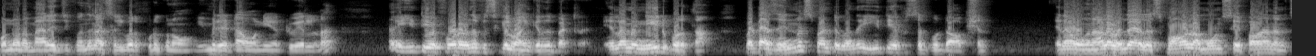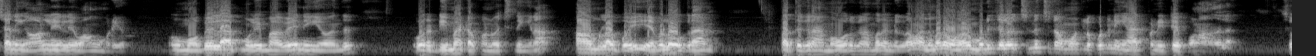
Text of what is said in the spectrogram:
பொண்ணோட மேரேஜுக்கு வந்து நான் சில்வர் கொடுக்கணும். இமீடியட்டாக ஒன் இயர் டூ இயர்லனா இடிஎஃபோட வந்து ஃபிசிக்கல் வாங்கிக்கிறது பெட்டர் எல்லாமே நீட் பொறுத்தான். பட் அஸ் இன்வெஸ்ட்மெண்ட்டுக்கு வந்து ETF is a good option ஏன்னா உங்களால் வந்து அதில் ஸ்மால் அமௌண்ட்ஸ் எப்போ வேணால் நினச்சா நீங்கள் ஆன்லைன்லேயே வாங்க முடியும். உங்கள் மொபைல் ஆப் மூலியமாகவே நீங்கள் வந்து ஒரு டிமேட் அக்கௌண்ட் வச்சுருந்தீங்கன்னா நார்மலாக போய் எவ்வளோ கிராம் பத்து கிராமோ ஒரு கிராமோ ரெண்டு கிராமோ அந்த மாதிரி உங்களால் முடிஞ்ச அளவு சின்ன சின்ன அமௌண்ட்டில் கூட நீங்கள் ஆட் பண்ணிகிட்டே போகலாம் அதில். ஸோ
